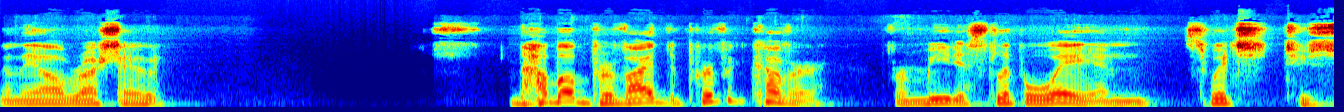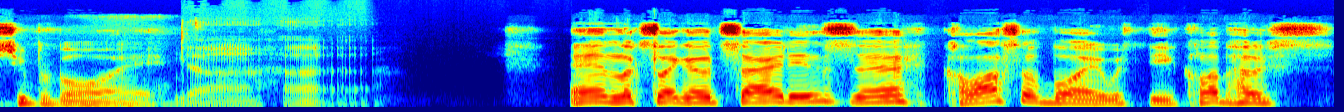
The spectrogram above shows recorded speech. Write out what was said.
And they all rush out. The hubbub provide the perfect cover for me to slip away and switch to Superboy. Uh-huh. And looks like outside is uh, Colossal Boy with the clubhouse.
